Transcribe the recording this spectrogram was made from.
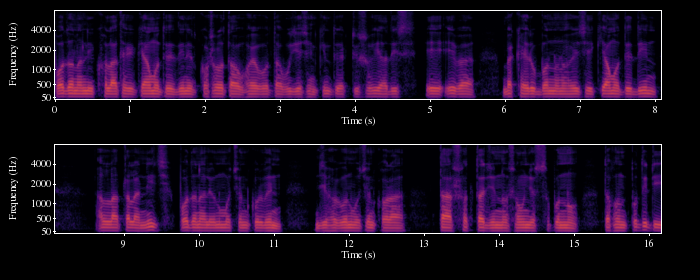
পদনালী খোলা থেকে কেয়ামতের দিনের কঠোরতা ও ভয়াবহতা বুঝিয়েছেন, কিন্তু একটি সহি হাদিস এ, এবার ব্যাখ্যায় রূপ বর্ণনা হয়েছে, কেয়ামতের দিন আল্লাহ তালা নিজ পদনালী উন্মোচন করবেন। যেভাবে উন্মোচন করা তার সত্তার জন্য সামঞ্জস্যপূর্ণ, তখন প্রতিটি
